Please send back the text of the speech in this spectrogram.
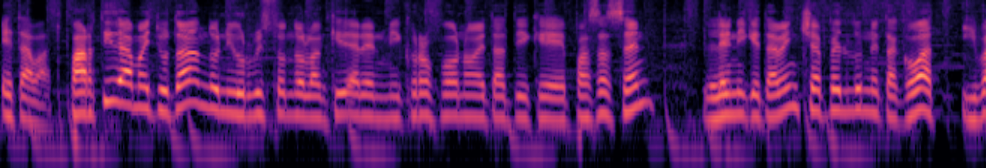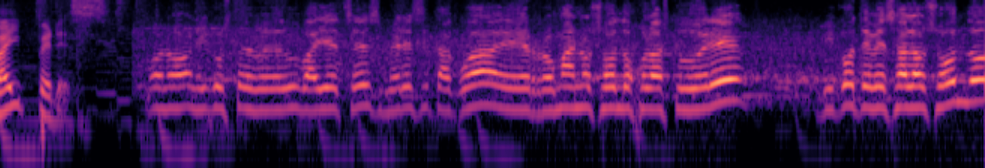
eta bat. Partida amaituta, Andoni Urbiztondo lankidearen mikrofonoetatik eh, pasa zen, lehenik eta ben txapeldunetako bat, Ibai Perez. Bueno, nik uste du baietzez, merezitakoa, e, Roman oso ondo jolastu du ere, bikote bezala oso ondo,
